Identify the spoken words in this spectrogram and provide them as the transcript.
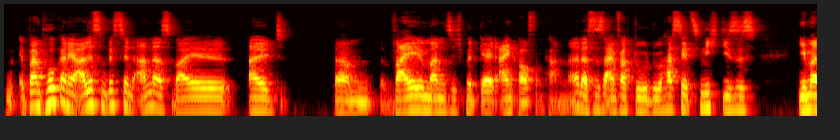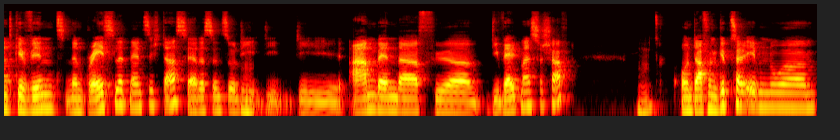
beim Pokern ja alles ein bisschen anders, weil halt, ähm, weil man sich mit Geld einkaufen kann. Ne? Das ist einfach, du, du hast jetzt nicht dieses, jemand gewinnt einen Bracelet, nennt sich das. Ja, das sind so die, mhm. die, die Armbänder für die Weltmeisterschaft. Mhm. Und davon gibt's halt eben nur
